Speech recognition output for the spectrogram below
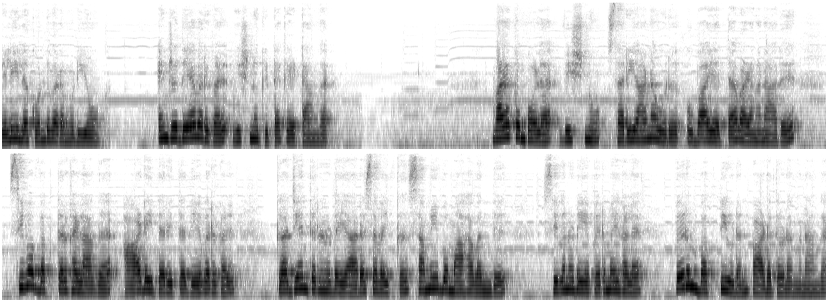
வெளியில கொண்டு வர முடியும் என்று தேவர்கள் விஷ்ணு கிட்ட கேட்டாங்க. வழக்கம் போல விஷ்ணு சரியான ஒரு உபாயத்தை வழங்கினாரு. சிவபக்தர்களாக ஆடை தரித்த தேவர்கள் கஜேந்திரனுடைய அரசவைக்கு சமீபமாக வந்து சிவனுடைய பெருமைகளை பெரும் பக்தியுடன் பாடத் தொடங்கினாங்க.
